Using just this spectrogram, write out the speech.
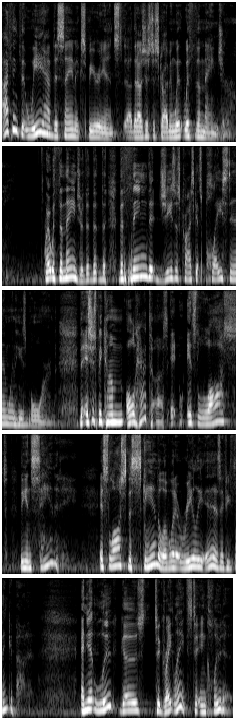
I think that we have the same experience uh, that I was just describing with, with the manger. Right, with the manger, the, the, the, the thing that Jesus Christ gets placed in when he's born, it's just become old hat to us. It, it's lost the insanity, it's lost the scandal of what it really is if you think about it. And yet, Luke goes to great lengths to include it,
